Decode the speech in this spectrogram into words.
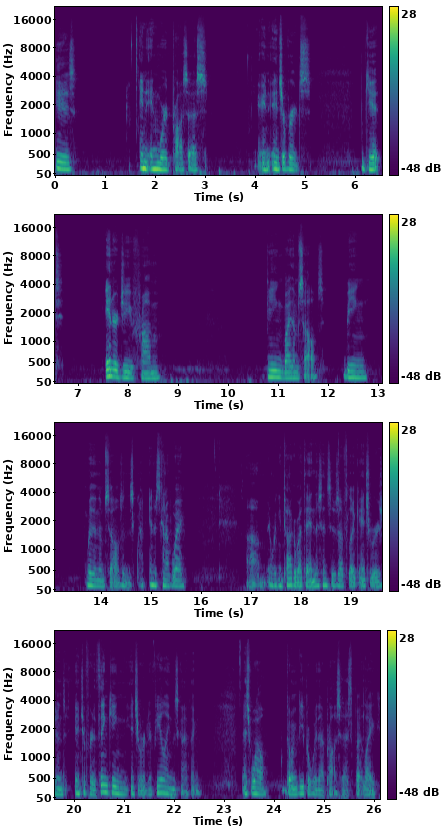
is an inward process, and introverts get energy from being by themselves, being within themselves in this in this kind of way. Um, and we can talk about that in the senses of like introversion, introverted thinking, introverted feeling, this kind of thing, as well. Going deeper with that process, but like,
